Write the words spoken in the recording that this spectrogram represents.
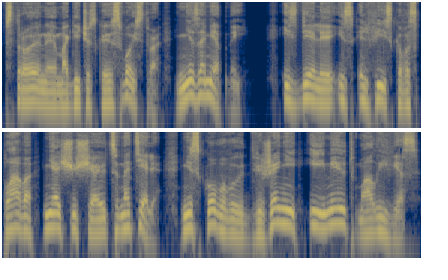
Встроенное магическое свойство – незаметный. Изделия из эльфийского сплава не ощущаются на теле, не сковывают движений и имеют малый вес.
